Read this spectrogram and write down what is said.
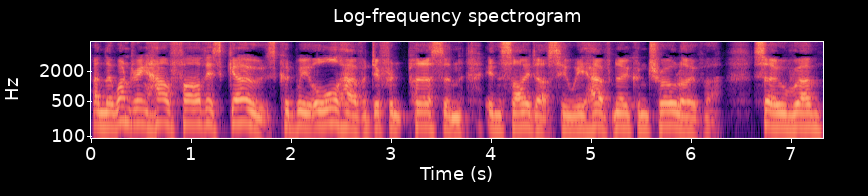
And they're wondering how far this goes. Could we all have a different person inside us who we have no control over? So um,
